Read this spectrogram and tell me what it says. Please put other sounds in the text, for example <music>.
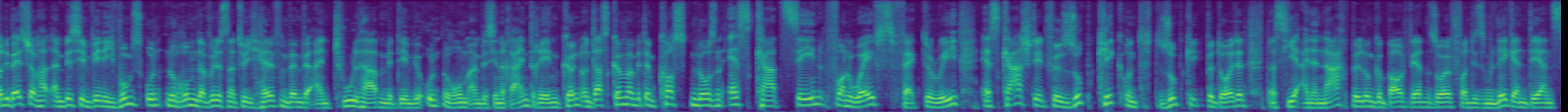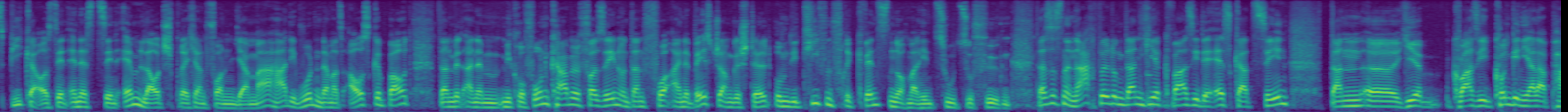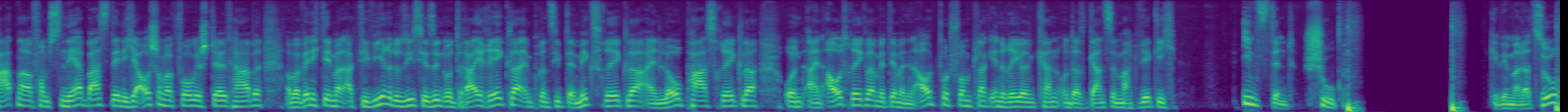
Und die Bassdrum hat ein bisschen wenig Wumms untenrum. Da würde es natürlich helfen, wenn wir ein Tool haben, mit dem wir untenrum ein bisschen reindrehen können. Und das können wir mit dem kostenlosen SK10 von Waves Factory. SK steht für Subkick und Subkick bedeutet, dass hier eine Nachbildung gebaut werden soll von diesem legendären Speaker aus den NS10M Lautsprechern von Yamaha. Die wurden damals ausgebaut, dann mit einem Mikrofonkabel versehen und dann vor eine Bassdrum gestellt, um die tiefen Frequenzen nochmal hinzuzufügen. Das ist eine Nachbildung dann hier quasi der SK10. Dann äh, hier quasi kongenialer Partner vom Snare Bass, den ich ja auch schon mal vorgestellt habe. Aber wenn ich den mal aktiviere, du siehst, hier sind nur drei Regler, im Prinzip der Mix-Regler, ein Low-Pass-Regler und ein Out-Regler, mit dem man den Output vom Plugin regeln kann. Und das Ganze macht wirklich Instant Schub. Gib ihn mal dazu.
